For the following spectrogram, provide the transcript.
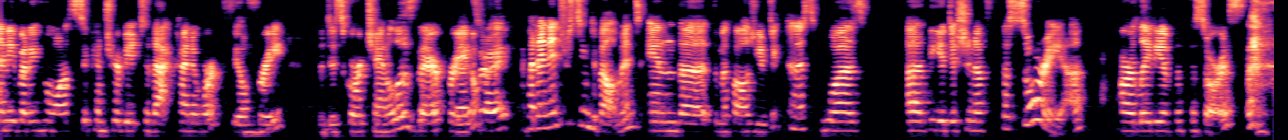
anybody who wants to contribute to that kind of work, feel Mhm. free. The Discord channel is there for you. That's right. But an interesting development in the, the mythology of Dictinus was uh, the addition of Thesauria, Our Lady of the Thesaurus,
